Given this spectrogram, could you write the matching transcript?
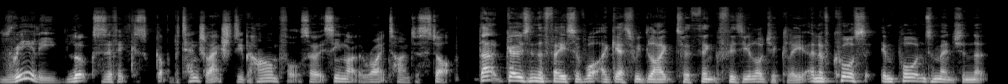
really looks as if it's got the potential actually to be harmful. So it seemed like the right time to stop. That goes in the face of what I guess we'd like to think physiologically. And of course, important to mention that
